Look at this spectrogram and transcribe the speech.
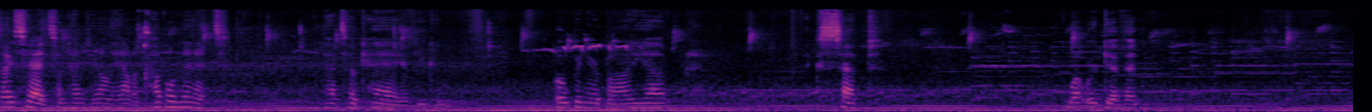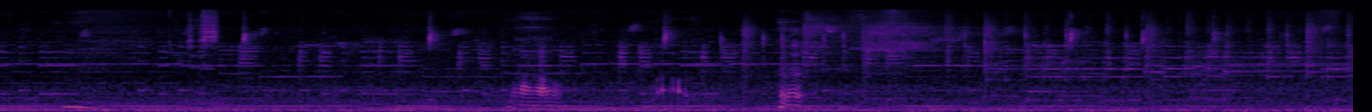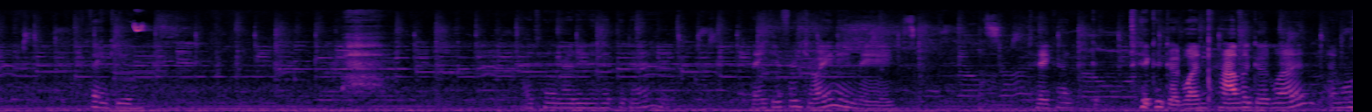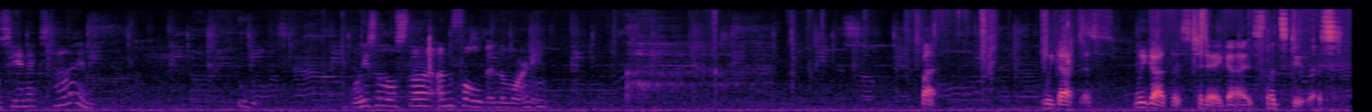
As I said, sometimes you only have a couple minutes. That's okay if you can open your body up, accept what we're given. Just wow, wow. Thank you. For joining me. Take a take a good one. Have a good one, and we'll see you next time. Always a little slow to unfold in the morning. But we got this. We got this today, guys. Let's do this.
